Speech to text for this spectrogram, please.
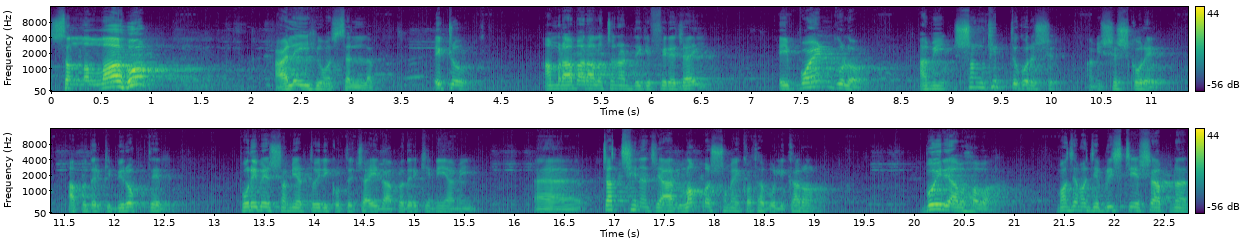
সাল্লাল্লাহু আলাইহি ওয়াসাল্লাম। একটু আমরা আবার আলোচনার দিকে ফিরে যাই। এই পয়েন্টগুলো আমি সংক্ষিপ্ত করে আমি শেষ করে আপনাদেরকে বিরক্তের পরিবেশ আমি আর তৈরি করতে চাই না। আপনাদেরকে নিয়ে আমি চাচ্ছি না যে আর লম্বা সময় কথা বলি, কারণ বৈরী আবহাওয়া, মাঝে মাঝে বৃষ্টি এসে আপনার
